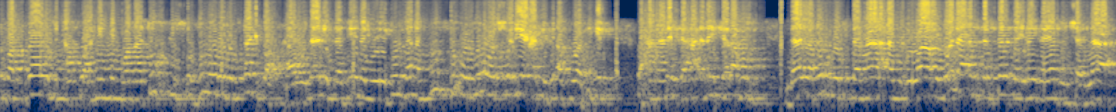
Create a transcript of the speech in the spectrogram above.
البغضاء من أفواههم وما تخفي صدورهم أكبر هؤلاء الذين يريدون أن يطفئوا نور الشريعة بأفواههم وحنانيك حنانيك لهم لا يضر السماء الهواء ولا أن تمتد إلينا يد شلاء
